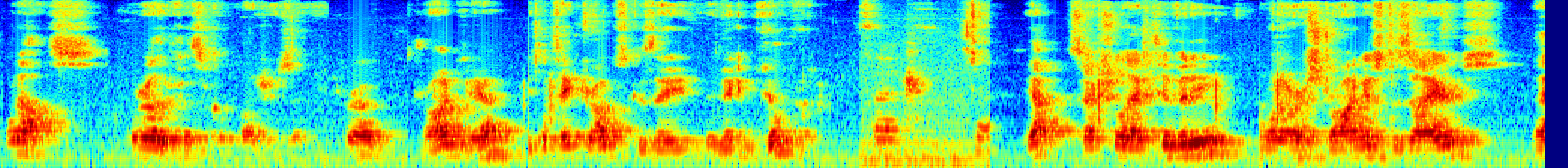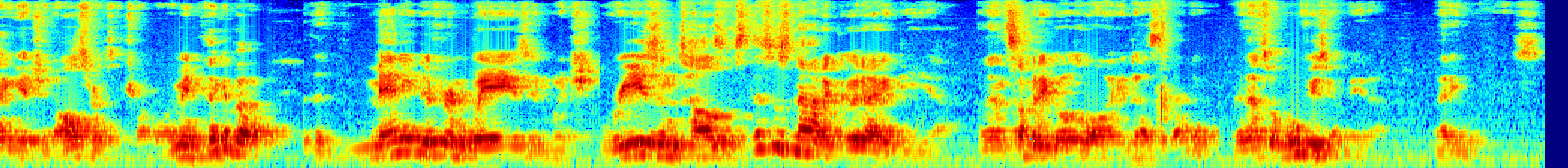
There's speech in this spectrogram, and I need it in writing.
What else? What are other physical pleasures Drugs. Drugs, yeah. People take drugs because they, they make them feel good. Sex. Yep, sexual activity, one of our strongest desires that can get you in all sorts of trouble. I mean, think about the many different ways in which reason tells us this is not a good idea, and then somebody goes along and does it anyway. I mean, that's what movies are made of. Many movies.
